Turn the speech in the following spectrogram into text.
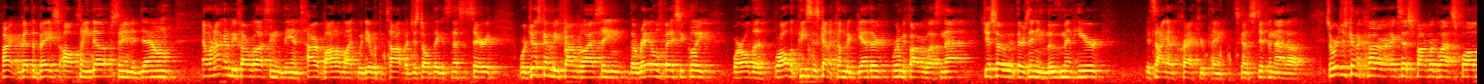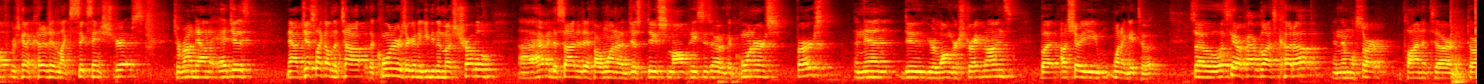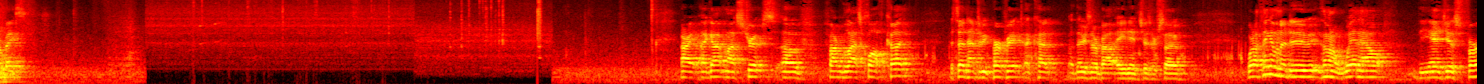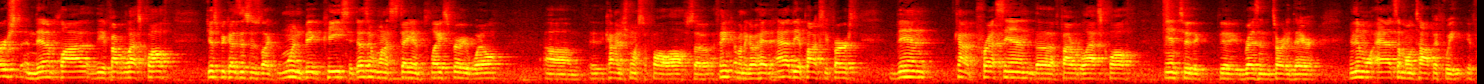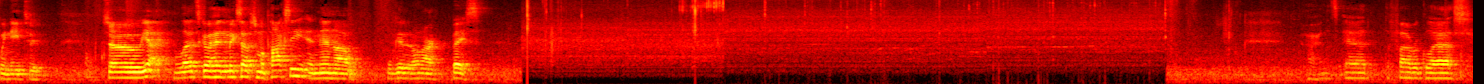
All right, we've got the base all cleaned up, sanded down. And we're not gonna be fiberglassing the entire bottom like we did with the top. I just don't think it's necessary. We're just gonna be fiberglassing the rails basically, where all the where all the pieces kind of come together. We're gonna be fiberglassing that, just so if there's any movement here, it's not gonna crack your paint. It's gonna stiffen that up. So we're just gonna cut our excess fiberglass cloth. We're just gonna cut it in like six inch strips to run down the edges. Now, just like on the top, the corners are gonna give you the most trouble. Uh, I haven't decided if I wanna just do small pieces over the corners first and then do your longer straight runs, but I'll show you when I get to it. So let's get our fiberglass cut up and then we'll start applying it to our, to our base. All right, I got my strips of fiberglass cloth cut. This doesn't have to be perfect. I cut, uh, these are about eight inches or so. What I think I'm gonna do is I'm gonna wet out the edges first and then apply the fiberglass cloth just because this is like one big piece. It doesn't want to stay in place very well. Um, it kind of just wants to fall off. So I think I'm going to go ahead and add the epoxy first, then kind of press in the fiberglass cloth into the, the resin that's already there. And then we'll add some on top if we, if we need to. So yeah, let's go ahead and mix up some epoxy and then uh, we'll get it on our base. All right, let's add the fiberglass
